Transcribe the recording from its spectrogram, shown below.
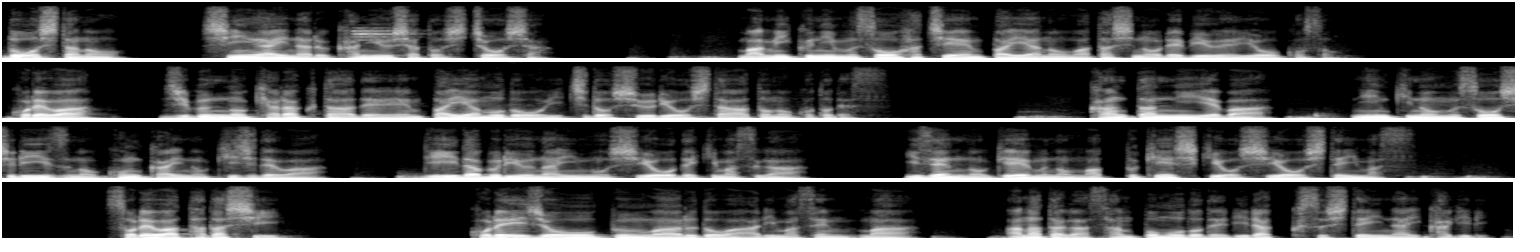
どうしたの？親愛なる加入者と視聴者。マミクニ無双8エンパイアの私のレビューへようこそ。これは、自分のキャラクターでエンパイアモードを一度終了した後のことです。簡単に言えば、人気の無双シリーズの今回の記事では、DW9 を使用できますが、以前のゲームのマップ形式を使用しています。それは正しい。これ以上オープンワールドはありません。まあ、あなたが散歩モードでリラックスしていない限り。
